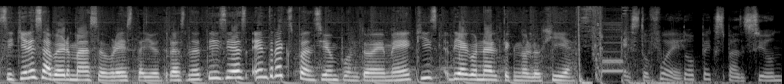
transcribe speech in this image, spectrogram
Si quieres saber más sobre esta y otras noticias, entra a expansión.mx diagonal tecnología. Esto fue Top Expansión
